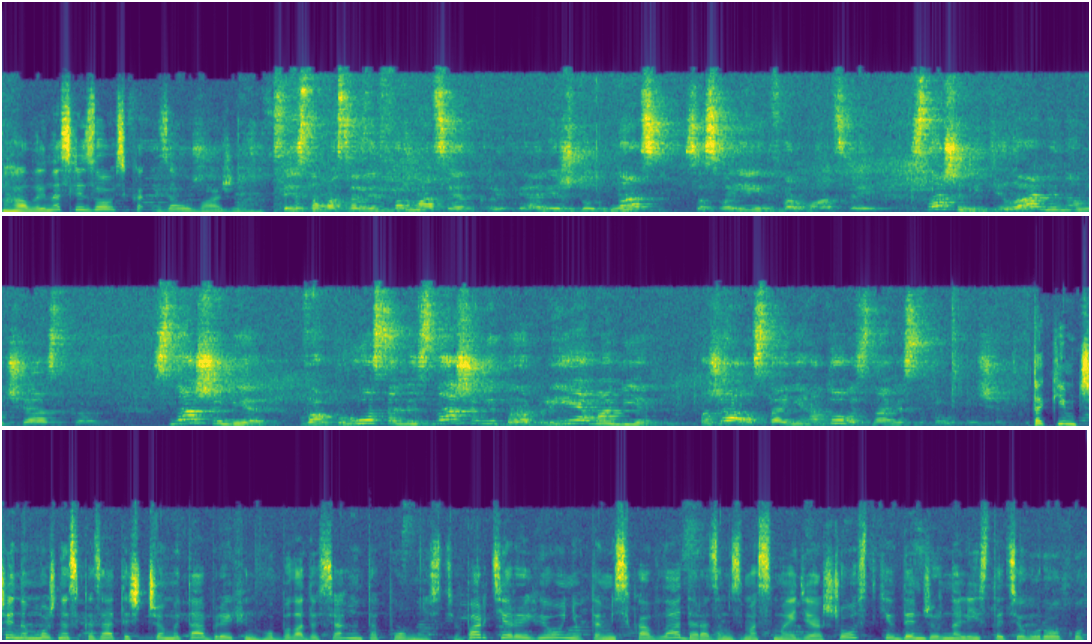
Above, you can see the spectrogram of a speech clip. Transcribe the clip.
Галина Слізовська зауважила. Средства массовой информации открыты. Они ждут нас со своей информацией, с нашими делами на участках, с нашими вопросами, с нашими проблемами. пожалуйста, они готовы с нами сотрудничать. Таким чином можна сказати, що мета брифінгу була досягнута повністю. Партія регіонів та міська влада разом з мас-медіа шостки в день журналіста цього року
